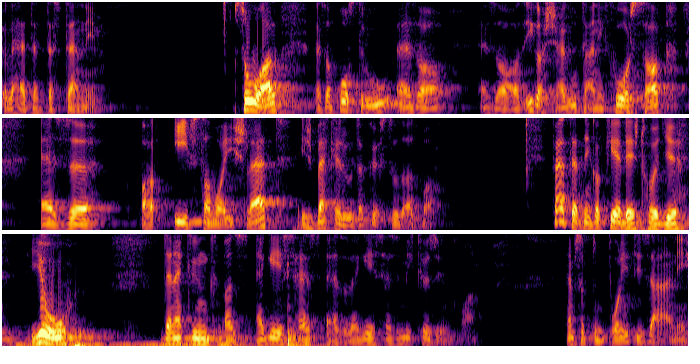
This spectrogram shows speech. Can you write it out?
lehetett ezt tenni. Szóval ez a posztrú, ez, a, ez az igazság utáni korszak, ez a évszava is lett, és bekerült a köztudatba. Feltetnénk a kérdést, hogy jó, de nekünk az egészhez, ez az egészhez mi közünk van? Nem szoktunk politizálni.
